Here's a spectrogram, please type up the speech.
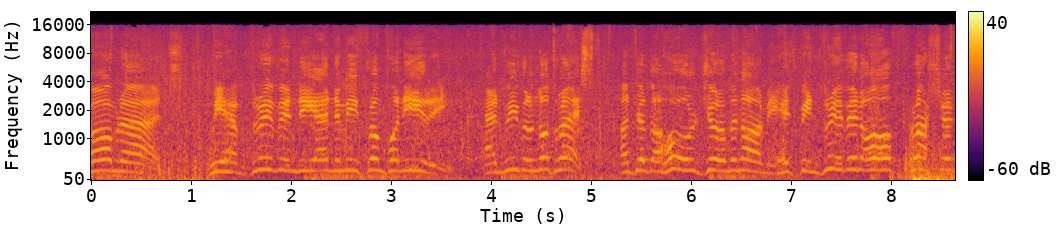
Comrades, we have driven the enemy from Ponyri, and we will not rest until the whole German army has been driven off Russian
